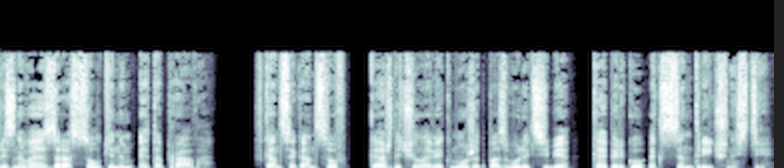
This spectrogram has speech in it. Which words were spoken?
признавая за Рассолкиным это право. В конце концов, каждый человек может позволить себе капельку эксцентричности.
